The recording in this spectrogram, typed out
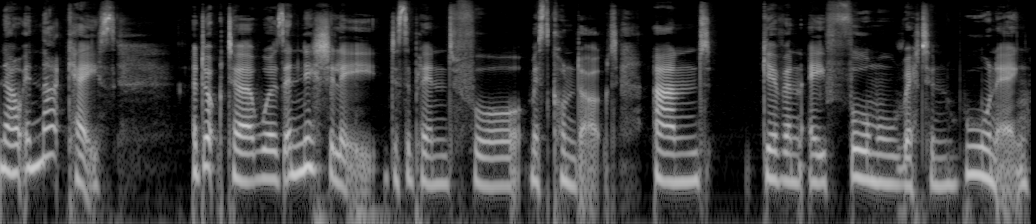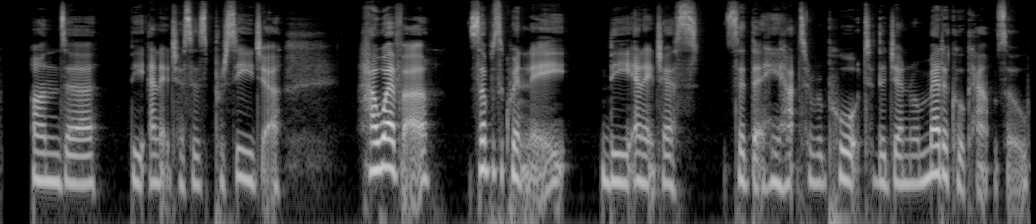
Now, in that case, a doctor was initially disciplined for misconduct and given a formal written warning under the NHS's procedure. However, subsequently, the NHS said that he had to report to the General Medical Council.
